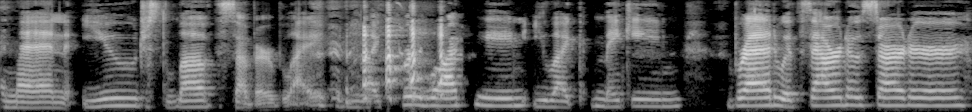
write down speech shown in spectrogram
and then you just love the suburb life and you like bird watching you like making bread with sourdough starter.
